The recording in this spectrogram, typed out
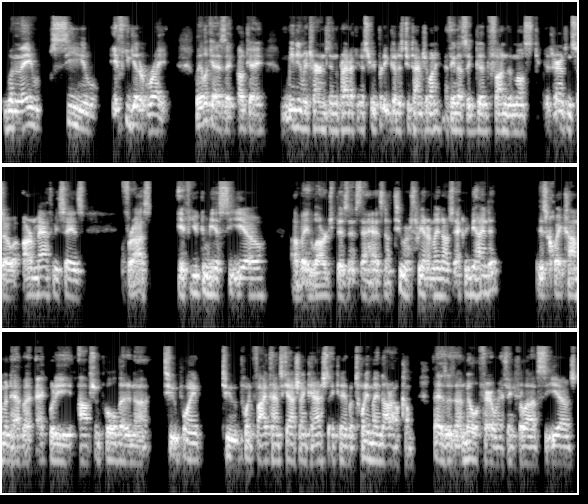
When they see if you get it right. They look at it as like, okay, median returns in the private industry pretty good as two times your money. I think that's a good fund, the most returns. And so our math we say is for us, if you can be a CEO of a large business that has now two or three hundred million dollars equity behind it, it is quite common to have an equity option pool that in a 2.2.5 times cash on cash, they can have a $20 million outcome. That is a middle fairway, I think, for a lot of CEOs.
